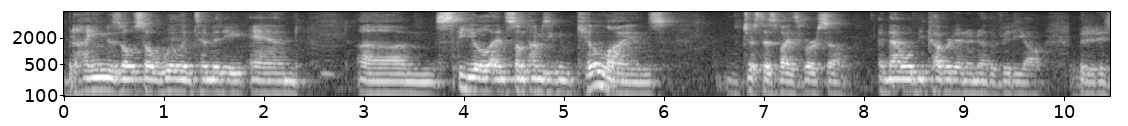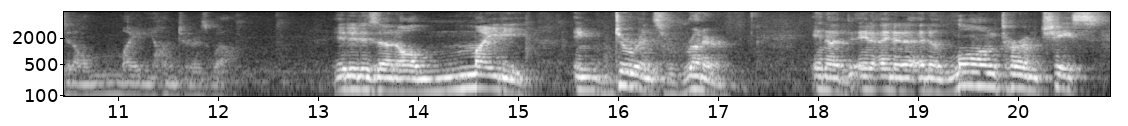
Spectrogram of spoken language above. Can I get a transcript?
but hyenas also will intimidate and um, steal and sometimes even kill lions, just as vice versa. And that will be covered in another video. But it is an almighty hunter as well. It, is an almighty endurance runner in a, in a, in a, in a long-term chase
